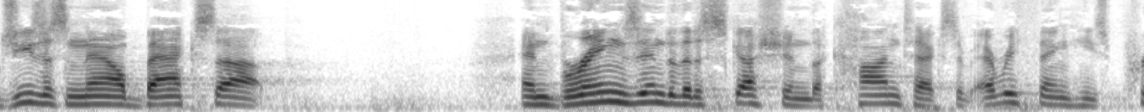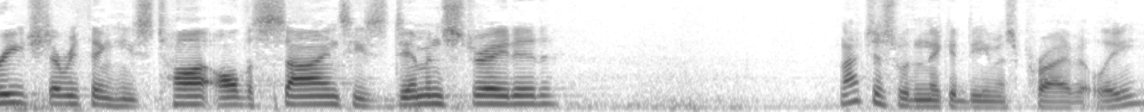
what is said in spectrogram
Jesus now backs up and brings into the discussion the context of everything he's preached, everything he's taught, all the signs he's demonstrated, not just with Nicodemus privately,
